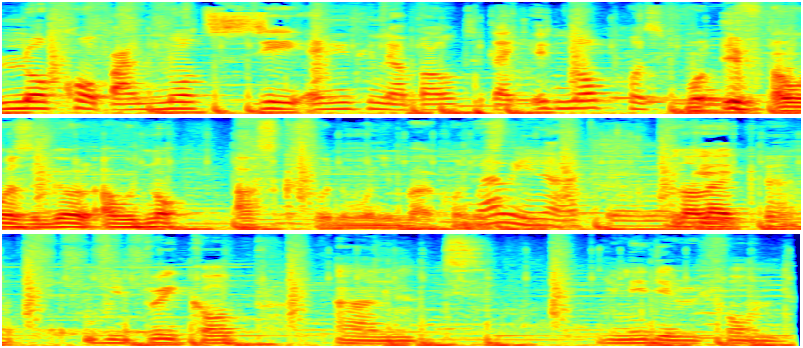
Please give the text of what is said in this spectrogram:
lock up and not say anything about it. Like it's not possible. But if I was a girl, I would not ask for the money back. Honestly. Why were you not asking him? Not Okay. like. Uh, we break up and you need a refund.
